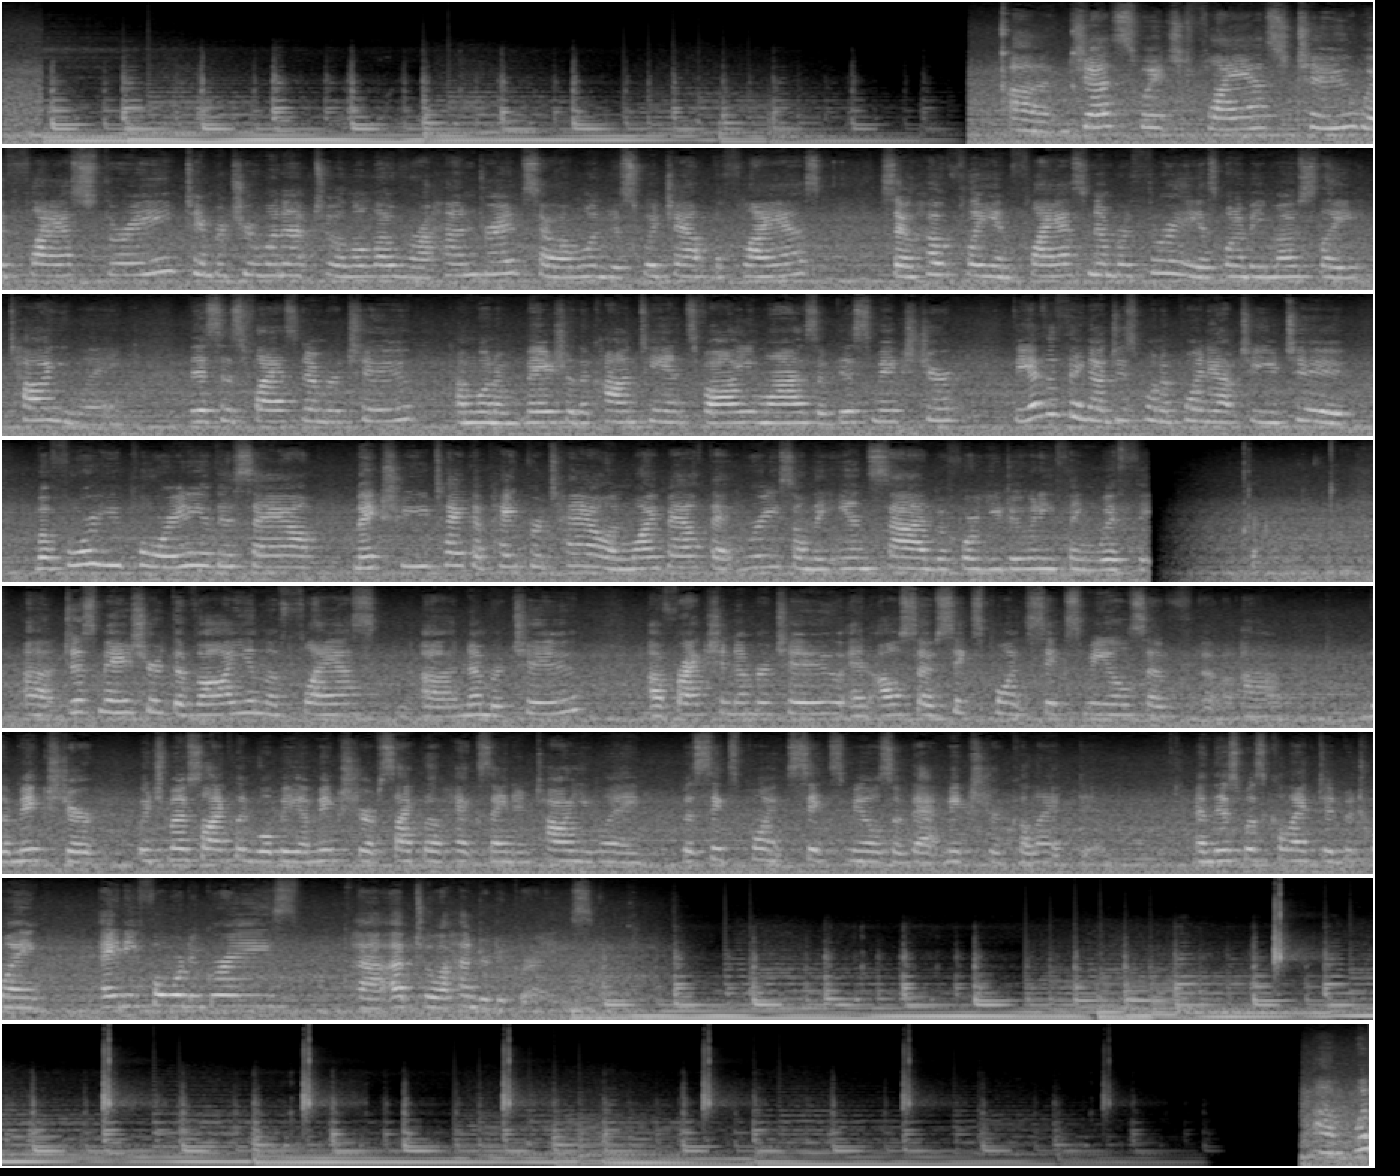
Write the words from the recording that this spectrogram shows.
Just switched flask two with flask three. Temperature went up to a little over 100, so I wanted to switch out the flask. So hopefully in flask number three is going to be mostly toluene. This is flask number two. I'm going to measure the contents volume-wise of this mixture. The other thing I just want to point out to you too, before you pour any of this out, make sure you take a paper towel and wipe out that grease on the inside before you do anything with it. Uh, just measured the volume of flask uh, number two, uh, fraction number two, and also 6.6 mils of uh, the mixture, which most likely will be a mixture of cyclohexane and toluene, but 6.6 mils of that mixture collected. And this was collected between 84 degrees uh, up to 100 degrees.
